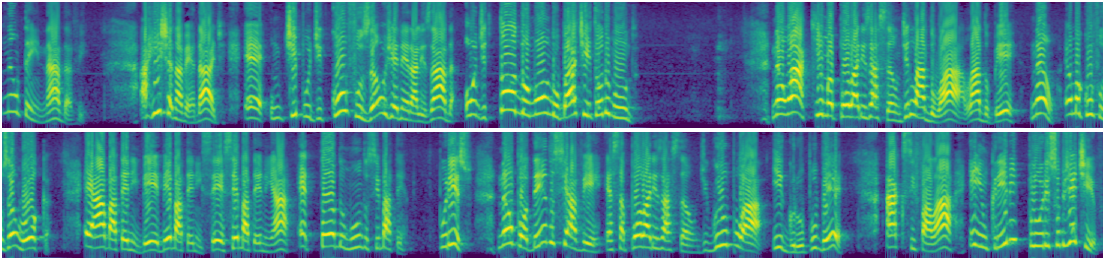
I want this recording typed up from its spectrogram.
Não tem nada a ver. A rixa, na verdade, é um tipo de confusão generalizada onde todo mundo bate em todo mundo. Não há aqui uma polarização de lado A, lado B. Não, é uma confusão louca. É A batendo em B, B batendo em C, C batendo em A, é todo mundo se batendo. Por isso, não podendo se haver essa polarização de grupo A e grupo B, há que se falar em um crime plurissubjetivo.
